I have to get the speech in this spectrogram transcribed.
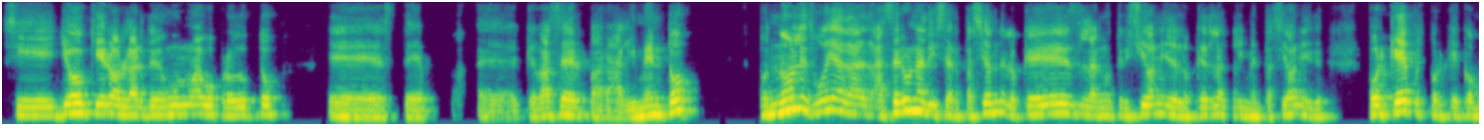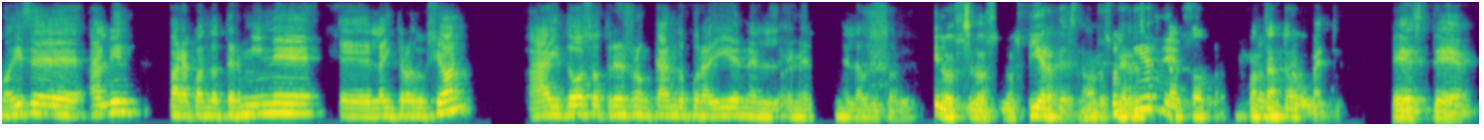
si yo quiero hablar de un nuevo producto este, eh, que va a ser para alimento, pues no les voy a hacer una disertación de lo que es la nutrición y de lo que es la alimentación. Y ¿Por qué? Pues porque como dice Alvin, para cuando termine eh, la introducción, hay dos o tres roncando por ahí en el, en el, en el auditorio. Y los, los, los pierdes, ¿no? Los, pierdes, Con tanto, argumento. Este,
